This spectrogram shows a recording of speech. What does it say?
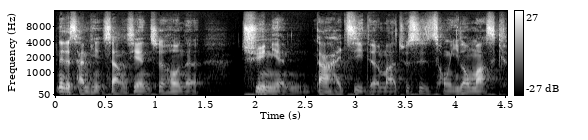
那个产品上线之后呢，去年大家还记得吗？就是从 Elon Musk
